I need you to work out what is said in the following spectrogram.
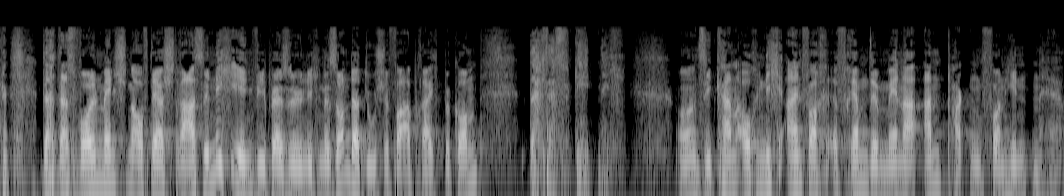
das wollen Menschen auf der Straße nicht irgendwie persönlich eine Sonderdusche verabreicht bekommen. Das geht nicht. Und sie kann auch nicht einfach fremde Männer anpacken von hinten her.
